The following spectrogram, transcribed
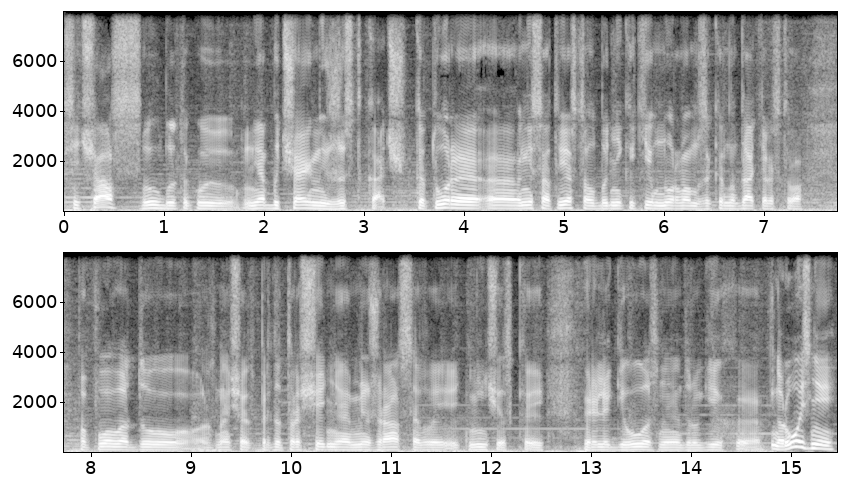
Сейчас был бы такой необычайный жесткач, который э, не соответствовал бы никаким нормам законодательства по поводу значит, предотвращения межрасовой, этнической, религиозной и других э, розней,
